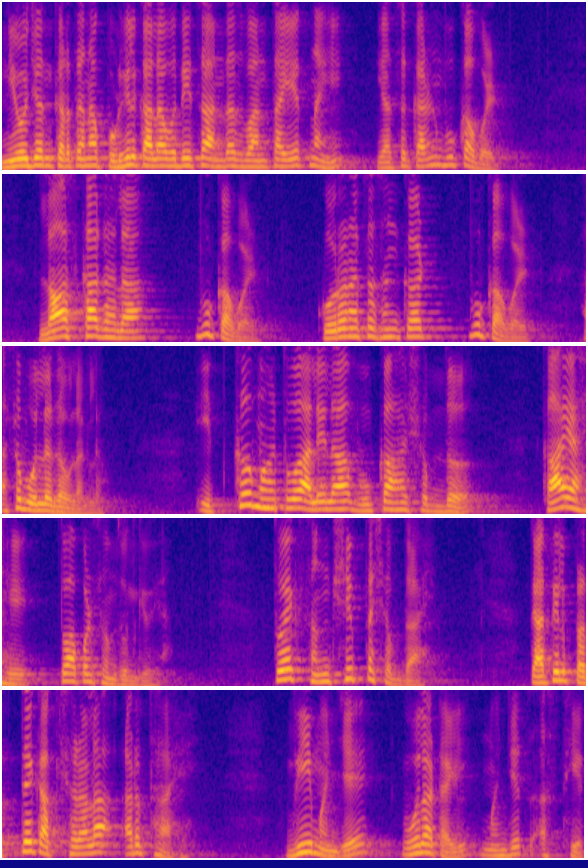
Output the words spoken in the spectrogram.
नियोजन करताना पुढील कालावधीचा अंदाज बांधता येत नाही याचं कारण वुका वर्ल्ड लॉस का झाला? वुका वर्ल्ड कोरोनाचं संकट? वुका वर्ल्ड असं बोललं जाऊ लागलं. इतकं महत्त्व आलेला वुका हा शब्द काय आहे तो आपण समजून घेऊया. तो एक संक्षिप्त शब्द आहे. त्यातील प्रत्येक अक्षराला अर्थ आहे. व्ही म्हणजे व्होलाटाईल म्हणजेच अस्थिर.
